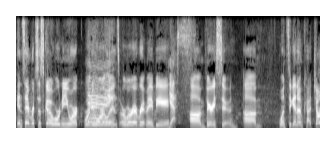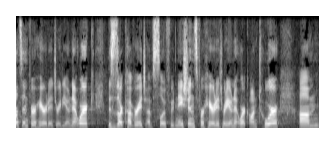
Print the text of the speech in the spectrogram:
in San Francisco or New York or New Orleans or wherever it may be. Yes. Um, very soon. Um, once again, I'm Kat Johnson for Heritage Radio Network. This is our coverage of Slow Food Nations for Heritage Radio Network on tour. Um,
